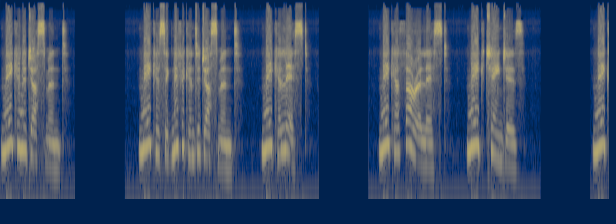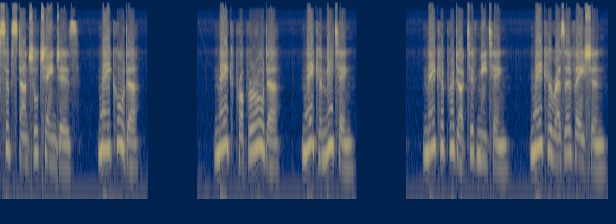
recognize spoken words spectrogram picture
Make an adjustment. Make a significant adjustment. Make a list. Make a thorough list. Make changes. Make substantial changes. Make order. Make proper order. Make a meeting. Make a productive meeting. Make a reservation.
